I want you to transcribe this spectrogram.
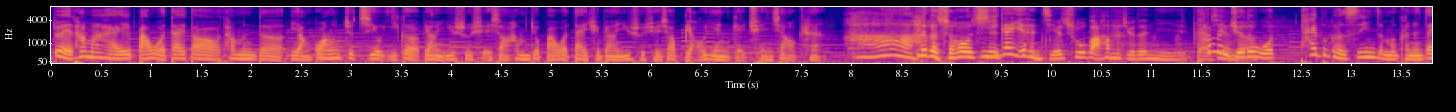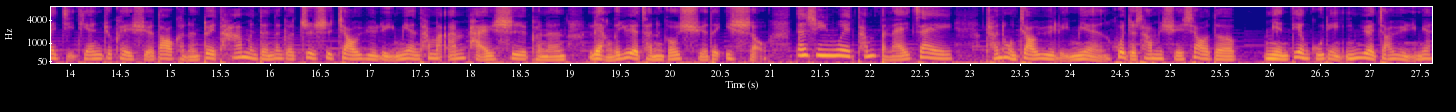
对，他们还把我带到他们的仰光，就只有一个表演艺术学校，他们就把我带去表演艺术学校表演给全校看啊。那个时候是你应该也很杰出吧？他们觉得你，他们觉得我太不可思议，怎么可能在几天就可以学到？可能对他们的那个制式教育里面，他们安排是可能两个月才能够学的一首，但是因为他们本来在传统教育里面，或者是他们学校的。缅甸古典音乐教育里面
